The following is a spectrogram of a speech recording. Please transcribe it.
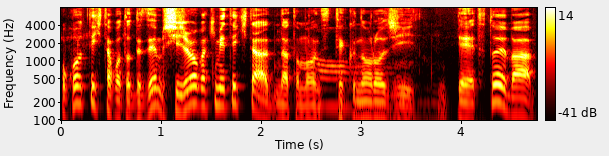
起こってきたことって全部市場が決めてきたんだと思うんです。テクノロジーって。例えば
